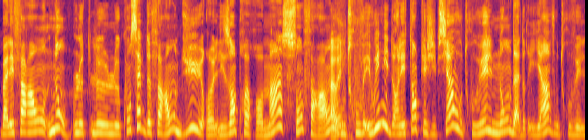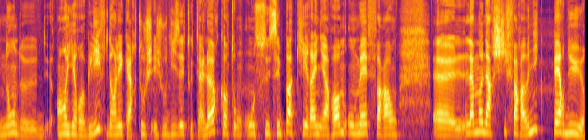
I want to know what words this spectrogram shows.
Bah, les pharaons, non. Le, concept de pharaon dure. Les empereurs romains sont pharaons. Ah vous trouvez, oui, dans les temples égyptiens, vous trouvez le nom d'Adrien, vous trouvez le nom de, en hiéroglyphe dans les cartouches. Et je vous disais tout à l'heure, quand on ne sait pas qui règne à Rome, on met pharaon. Euh, la monarchie pharaonique perdure.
